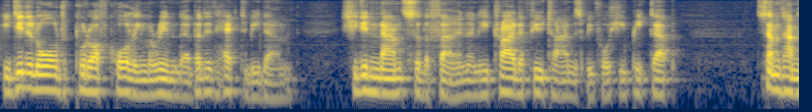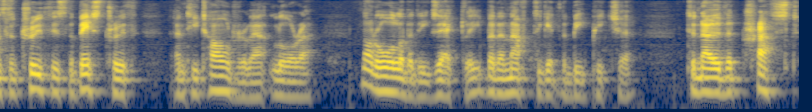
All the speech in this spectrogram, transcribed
He did it all to put off calling Marinda, but it had to be done. She didn't answer the phone, and he tried a few times before she picked up. Sometimes the truth is the best truth, and he told her about Laura. Not all of it exactly, but enough to get the big picture, to know that trust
